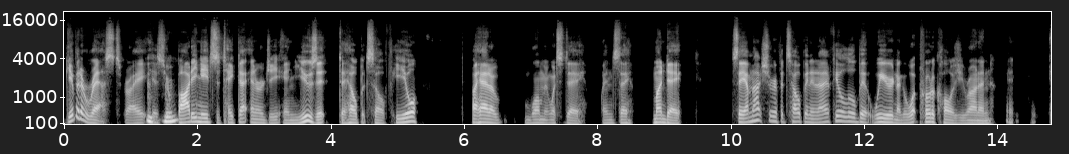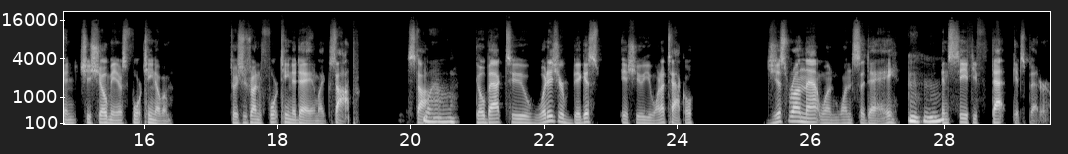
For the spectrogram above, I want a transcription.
give it a rest, right? Mm-hmm. Is your body needs to take that energy and use it to help itself heal. I had a woman, what's today? Wednesday, Monday, say, I'm not sure if it's helping. And I feel a little bit weird. And I go, What protocol is you running? And, and she showed me there's 14 of them. So she's running 14 a day. I'm like, Stop, stop. Wow. Go back to what is your biggest issue you want to tackle? Just run that one once a day mm-hmm. and see if you, that gets better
